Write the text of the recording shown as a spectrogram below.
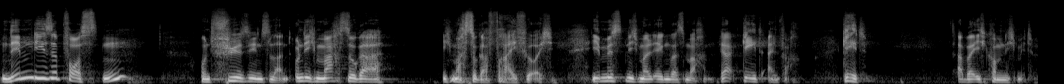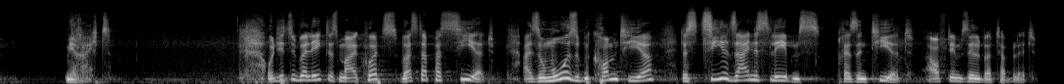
nimm diese Pfosten und führe sie ins Land. Und ich mache sogar, ich mache sogar frei für euch. Ihr müsst nicht mal irgendwas machen. Ja, geht einfach. Geht. Aber ich komme nicht mit. Mir reicht's. Und jetzt überlegt es mal kurz, was da passiert. Also Mose bekommt hier das Ziel seines Lebens präsentiert auf dem Silbertablett.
